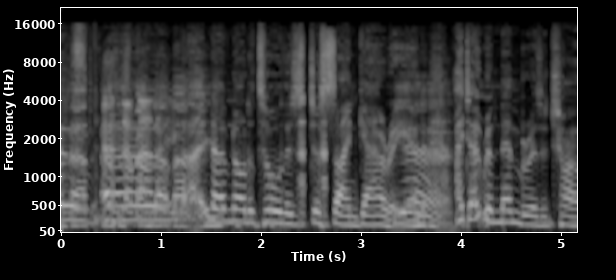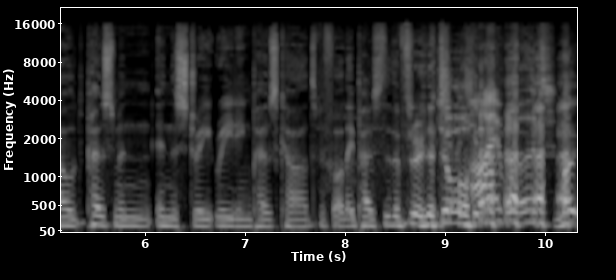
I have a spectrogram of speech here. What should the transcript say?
no, out- no, out no, no, not at all. There's just signed Gary. And Yeah. I don't remember as a child postmen in the street reading postcards before they posted them through the door. I would. Mo-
